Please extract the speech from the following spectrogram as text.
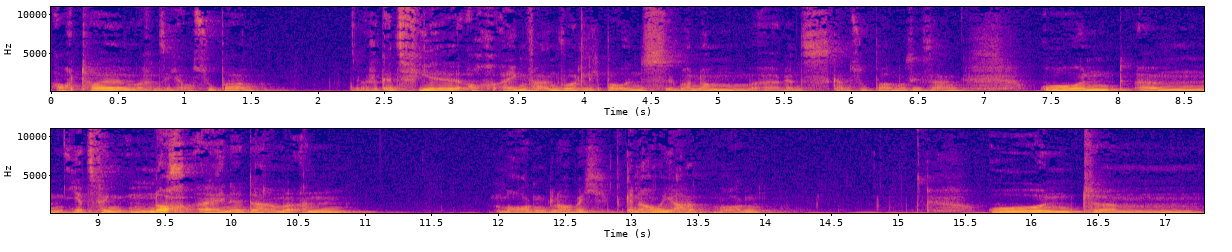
Auch toll, machen sich auch super. Also ganz viel auch eigenverantwortlich bei uns übernommen. Äh, ganz, ganz super, muss ich sagen. Und ähm, jetzt fängt noch eine Dame an. Morgen, glaube ich. Genau, ja, morgen. Und ähm,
